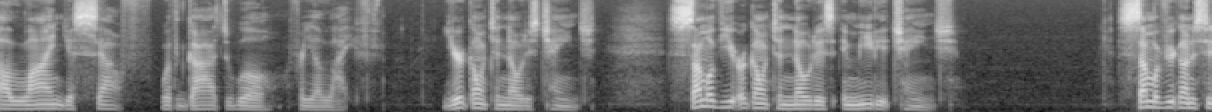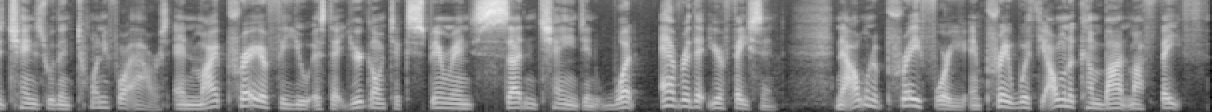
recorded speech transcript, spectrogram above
align yourself with God's will for your life, you're going to notice change. Some of you are going to notice immediate change. Some of you are going to see changes within 24 hours. And my prayer for you is that you're going to experience sudden change in whatever that you're facing. Now, I want to pray for you and pray with you. I want to combine my faith.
